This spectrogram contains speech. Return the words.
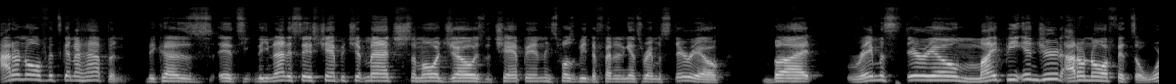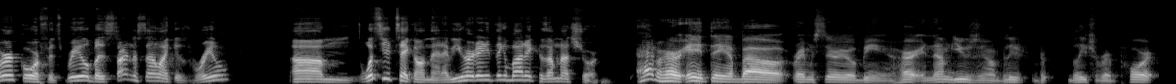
I don't know if it's gonna happen because it's the United States Championship match. Samoa Joe is the champion. He's supposed to be defending against Rey Mysterio, but Rey Mysterio might be injured. I don't know if it's a work or if it's real, but it's starting to sound like it's real. Um, what's your take on that? Have you heard anything about it? Because I'm not sure. I haven't heard anything about Rey Mysterio being hurt, and I'm usually on Ble- Ble- Bleacher Report,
